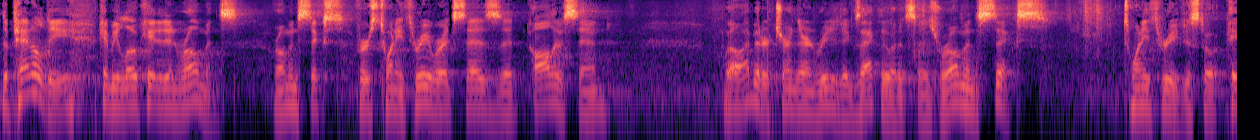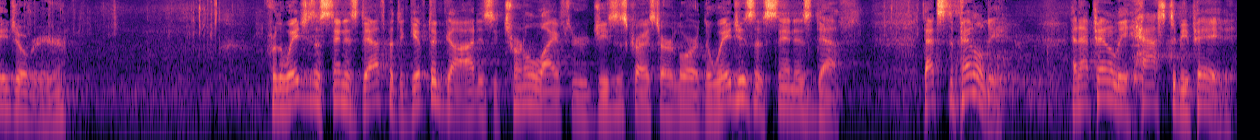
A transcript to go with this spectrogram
The penalty can be located in Romans, Romans 6, verse 23, where it says that all have sinned. Well, I better turn there and read it exactly what it says. Romans 6, 23, just a page over here. For the wages of sin is death, but the gift of God is eternal life through Jesus Christ our Lord. The wages of sin is death. That's the penalty. And that penalty has to be paid.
